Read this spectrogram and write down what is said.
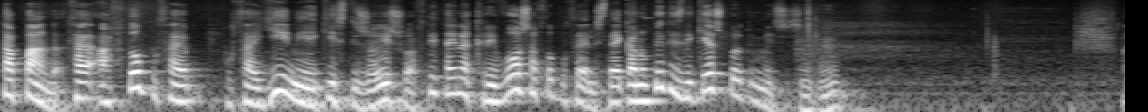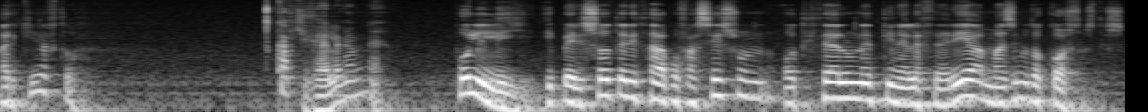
Τα πάντα. Θα, αυτό που θα, που θα γίνει εκεί στη ζωή σου αυτή θα είναι ακριβώς αυτό που θέλεις. Θα ικανοποιεί τις δικές σου προτιμήσεις. Αρκεί αυτό; Κάποιοι θα έλεγαν ναι. Πολύ λίγοι. Οι περισσότεροι θα αποφασίσουν ότι θέλουν την ελευθερία μαζί με το κόστος της.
